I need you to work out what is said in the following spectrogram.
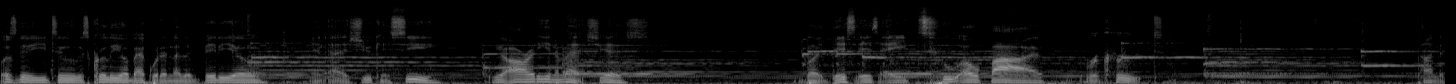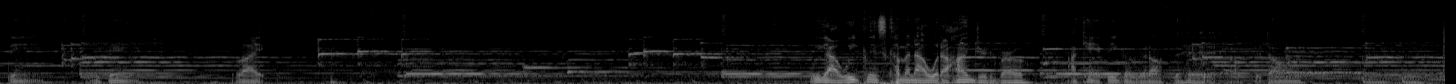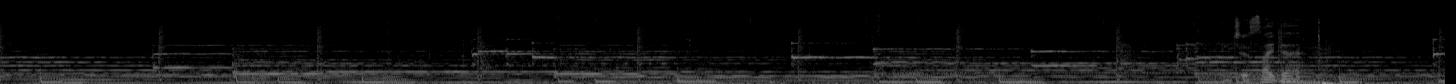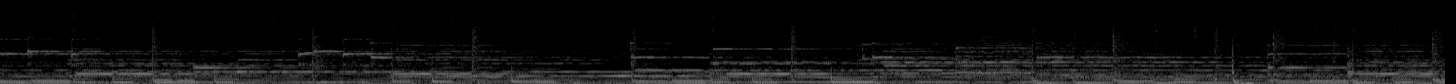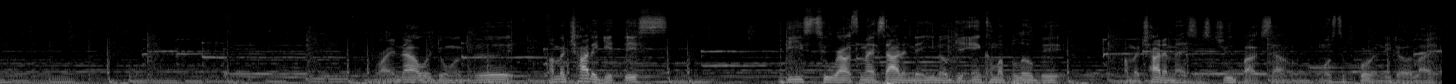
What's good, YouTube? It's Kroolio back with another video. And as you can see, we are already in a match, yes. But this is a 205 recruit kind of thing. You feel me? Like, we got weaklings coming out with a hundred, bro. I can't think of it off the head, off the dome. Like that. Right now we're doing good. I'm gonna try to get this these two routes maxed out and then you know get income up a little bit. I'm gonna try to match this jukebox out. Most importantly though, like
